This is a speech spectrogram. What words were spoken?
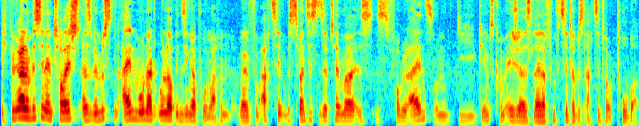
Ich bin gerade ein bisschen enttäuscht. Also wir müssten einen Monat Urlaub in Singapur machen, weil vom 18. bis 20. September ist, ist Formel 1 und die Gamescom Asia ist leider 15. bis 18. Oktober.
